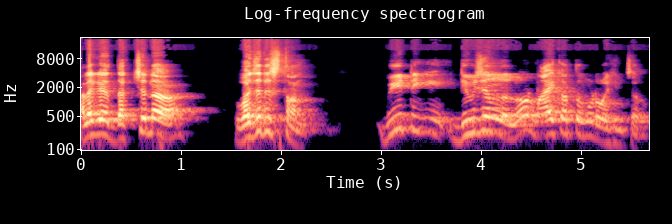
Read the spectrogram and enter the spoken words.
అలాగే దక్షిణ వజరిస్తాన్ వీటికి డివిజన్లలో నాయకత్వం కూడా వహించారు.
